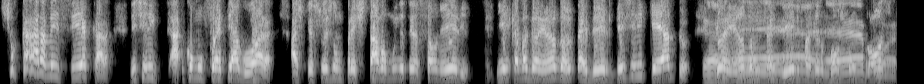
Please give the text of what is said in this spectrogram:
Deixa o cara vencer, cara. Deixa ele ah, como foi até agora. As pessoas não prestavam muita atenção nele. E ele estava ganhando as lutas dele. Deixa ele quieto, é, ganhando as lutas dele, fazendo bons é, confrontos. Pô.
